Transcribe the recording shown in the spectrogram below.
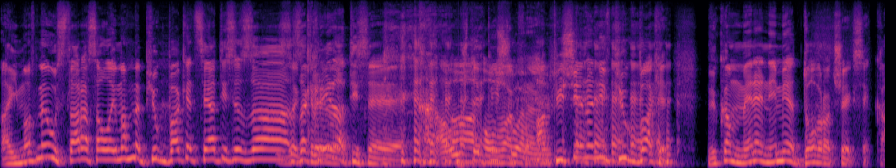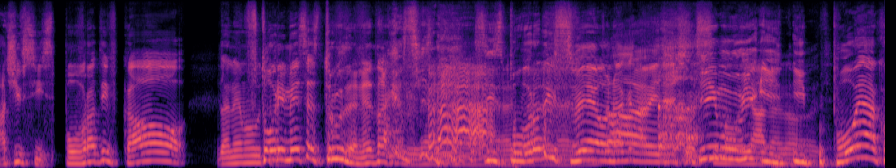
а имавме у стара сала, имавме пјук бакет, сега ти се за, За за, креда. ти се. А уште пишува А пише на нив пјук бакет. Викам, мене не ми е добро човек, се качив си, исповратив као Да нема втори месец труден, е така си. си исповратив све, онака. ми нешто Ти му јаден, и, и овде. појако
